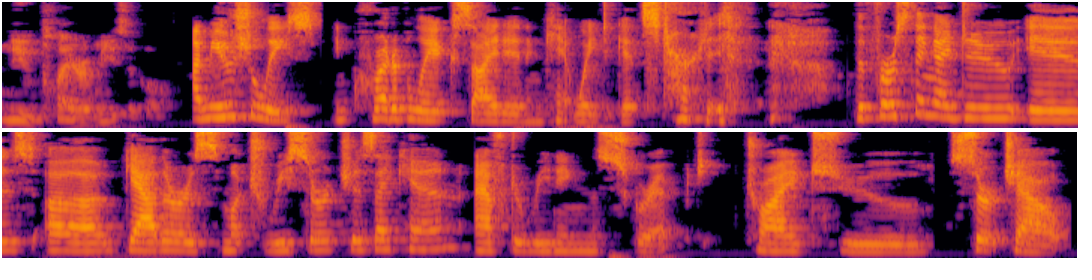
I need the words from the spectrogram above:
new play or musical? I'm usually incredibly excited and can't wait to get started. the first thing I do is uh, gather as much research as I can after reading the script. Try to search out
